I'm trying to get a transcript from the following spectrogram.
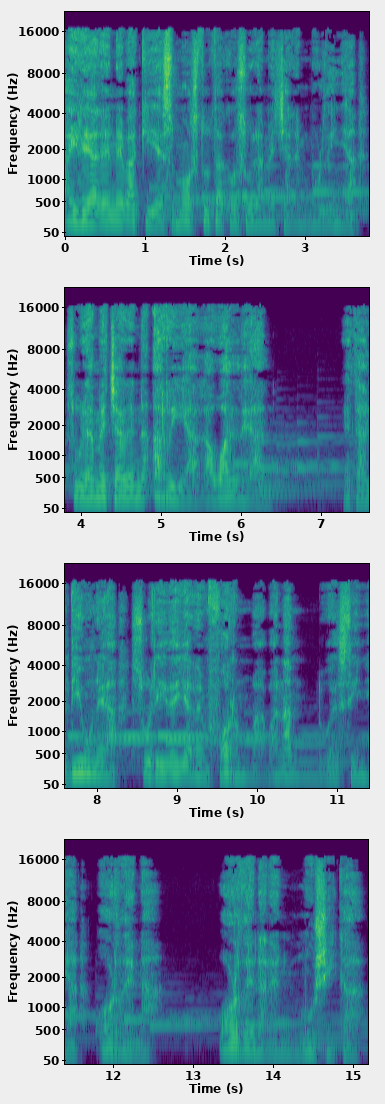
Airearen ebaki ez moztutako zure ametxaren burdina, zure ametxaren arria gaualdean, eta aldiunea zure ideiaren forma banan ezina ordena, ordenaren musika.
